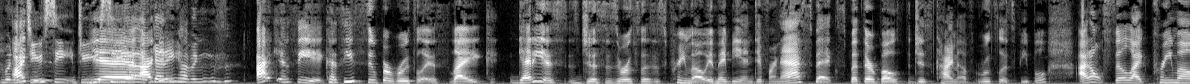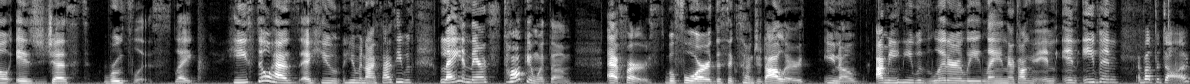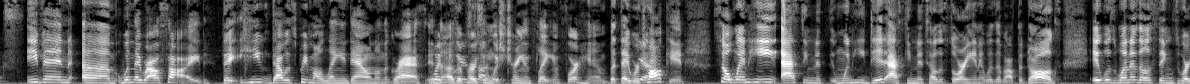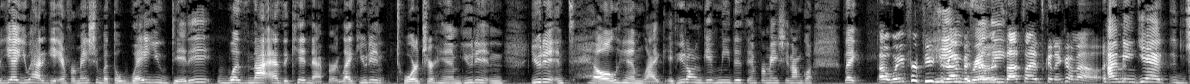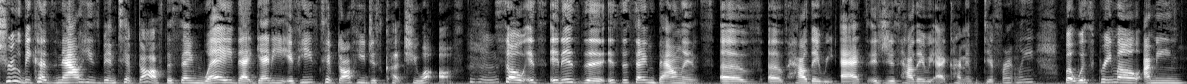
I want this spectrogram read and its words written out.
Monique, I do you see? Do you Yeah, see uh, Getty can- having? I can see it because he's super ruthless. Like Getty is just as ruthless as Primo. It may be in different aspects, but they're both just kind of ruthless people. I don't feel like Primo is just ruthless. Like he still has a hu- humanized side. He was laying there talking with them at first before the six hundred dollars. You know, I mean, he was literally laying there talking, and and even About the dogs? even um, when they were outside, they he that was Primo laying down on the grass, and When the other person was translating for him. But they were Yeah. talking, So when he asked him to, when he did ask him to tell the story and it was about the dogs, it was one of those things where yeah, you had to get information, but the way you did it was not as a kidnapper. Like you didn't torture him. You didn't you didn't tell him like if you don't give me this information, I'm going like Oh, wait for future episodes. really- That's why it's gonna come out. I mean, yeah, true, because now he's been tipped off the same way that Getty, if he's tipped off, he just cuts you off. Mm-hmm. So it's it is the it's the same balance of of of how they react. It's just how they react kind of differently. But with Primo, I mean,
